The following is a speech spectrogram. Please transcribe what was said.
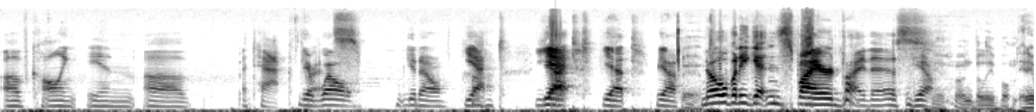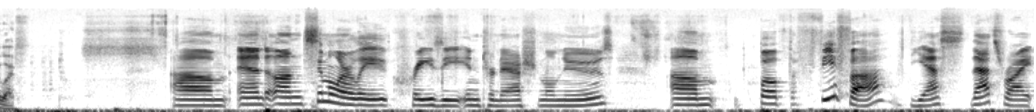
of calling in uh, attack. Yeah. Well. You know. yet, Yet. Yet. Yeah. Yeah. nobody get inspired by this. Yeah. Yeah, unbelievable. Anyway, Um, and on similarly crazy international news, um, both FIFA, yes, that's right,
